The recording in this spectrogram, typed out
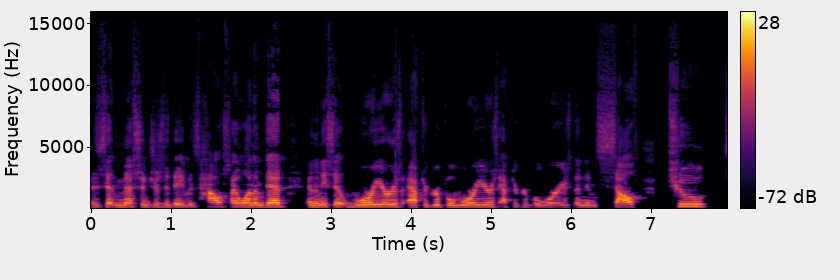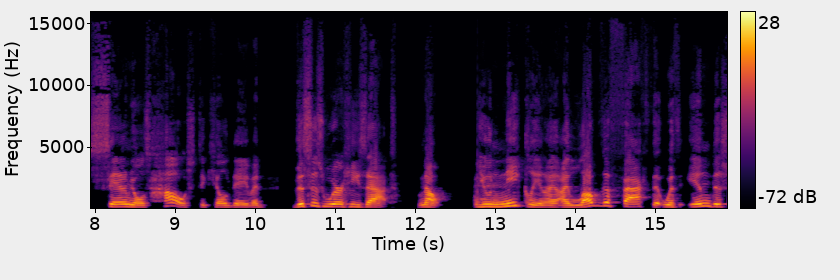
As he sent messengers to David's house, I want him dead. And then he sent warriors after group of warriors after group of warriors, then himself to Samuel's house to kill David. This is where he's at. Now, uniquely, and I, I love the fact that within this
